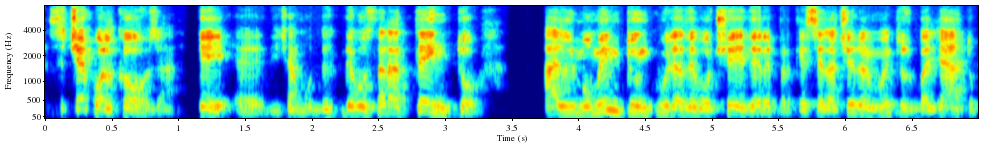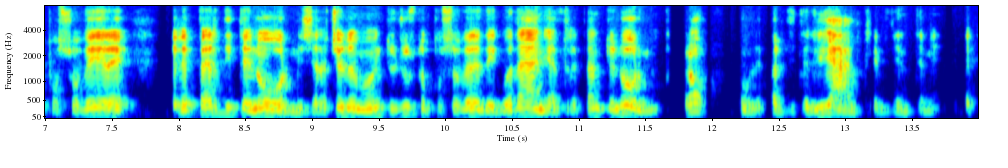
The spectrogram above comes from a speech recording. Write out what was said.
se c'è qualcosa che eh, diciamo, devo stare attento al momento in cui la devo cedere, perché se la cedo nel momento sbagliato posso avere delle perdite enormi, se la cedo nel momento giusto posso avere dei guadagni altrettanto enormi, però sono le perdite degli altri evidentemente.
